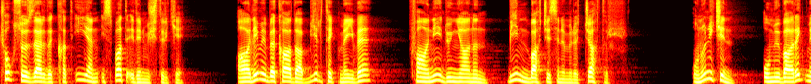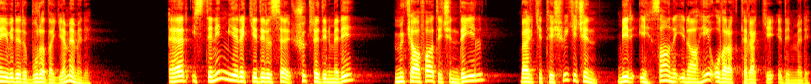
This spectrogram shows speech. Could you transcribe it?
çok sözlerde katiyen ispat edilmiştir ki alemi bekada bir tek meyve fani dünyanın bin bahçesine müreccahtır. Onun için o mübarek meyveleri burada yememeli. Eğer istenilmeyerek yedirilse şükredilmeli, mükafat için değil, belki teşvik için bir ihsan-ı ilahi olarak telakki edilmeli.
